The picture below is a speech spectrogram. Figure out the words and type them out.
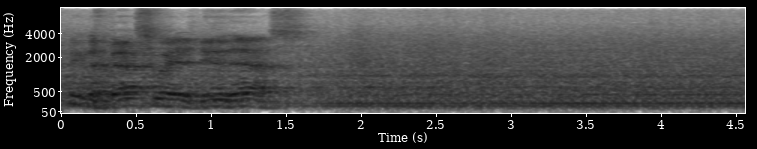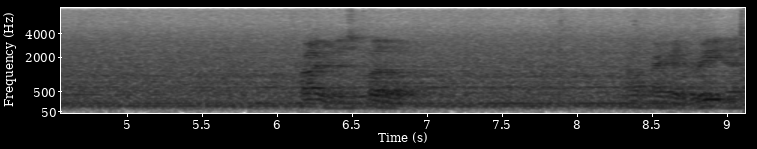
I think the best way to do this, probably just put a, I don't know if I could read it.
